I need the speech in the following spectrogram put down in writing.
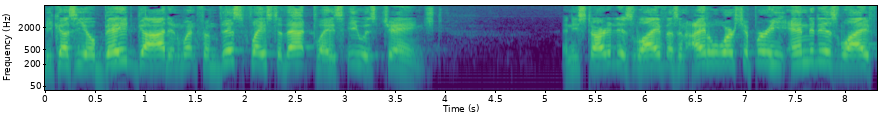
because he obeyed God and went from this place to that place, he was changed. And he started his life as an idol worshiper. He ended his life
